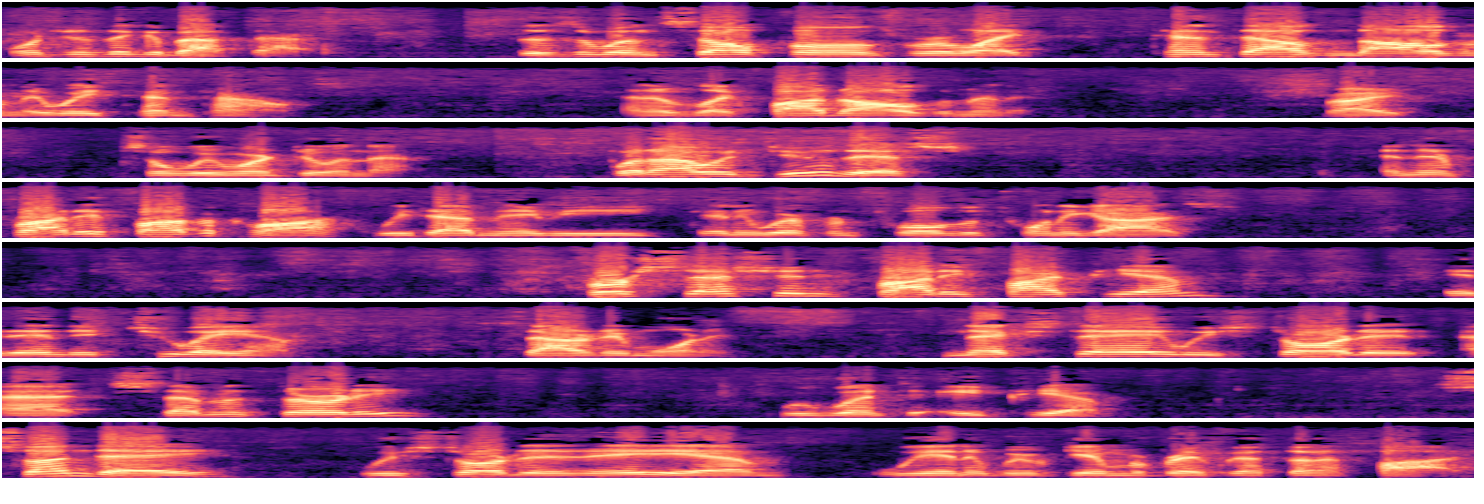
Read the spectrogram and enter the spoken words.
What do you think about that? This is when cell phones were like ten thousand dollars and they weighed ten pounds, and it was like five dollars a minute, right? So we weren't doing that. But I would do this, and then Friday five o'clock we'd have maybe anywhere from twelve to twenty guys. First session Friday five p.m. It ended two a.m. Saturday morning. Next day we started at seven thirty. We went to eight p.m. Sunday, we started at 8 a.m. We ended, we were giving a break. We got done at 5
